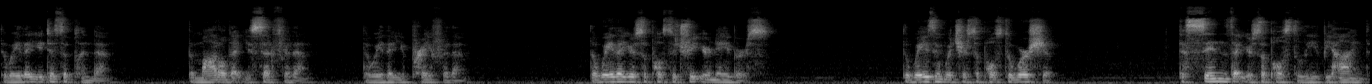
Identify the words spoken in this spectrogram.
the way that you discipline them, the model that you set for them, the way that you pray for them, the way that you're supposed to treat your neighbors, the ways in which you're supposed to worship, the sins that you're supposed to leave behind,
